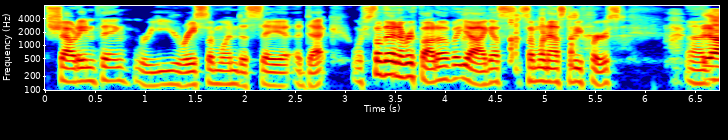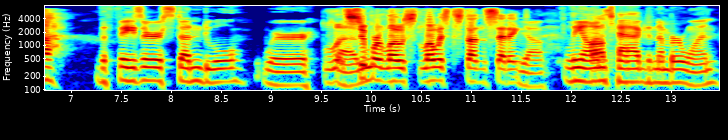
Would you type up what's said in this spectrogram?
shouting thing where you race someone to say a deck, which is something I never thought of. But yeah, I guess someone has to be first. Uh, yeah, The phaser stun duel where uh, super low, lowest stun setting. Yeah, La'an possible. tagged number one.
